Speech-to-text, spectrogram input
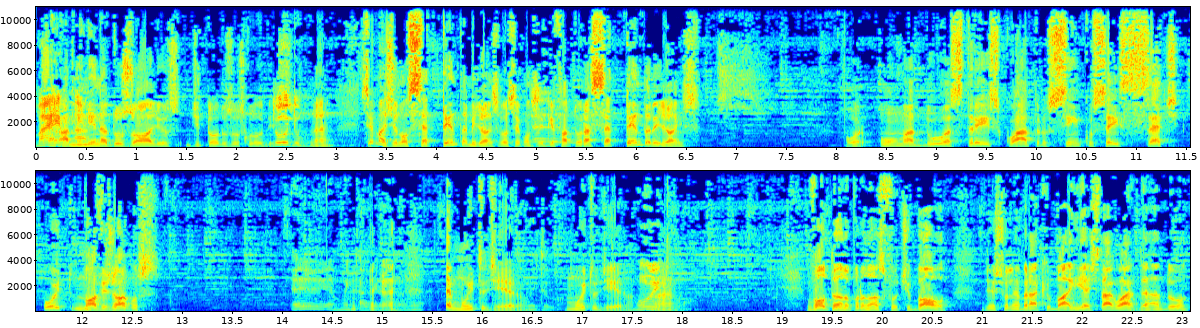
a menina dos olhos de todos os clubes. Tudo. Né? Você imaginou 70 milhões, se você conseguir faturar 70 milhões por uma, duas, três, quatro, cinco, seis, sete, oito, nove jogos? É muita grana, né? É muito dinheiro. Muito Muito, dinheiro. Muito né? bom. Voltando para o nosso futebol, deixa eu lembrar que o Bahia está aguardando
